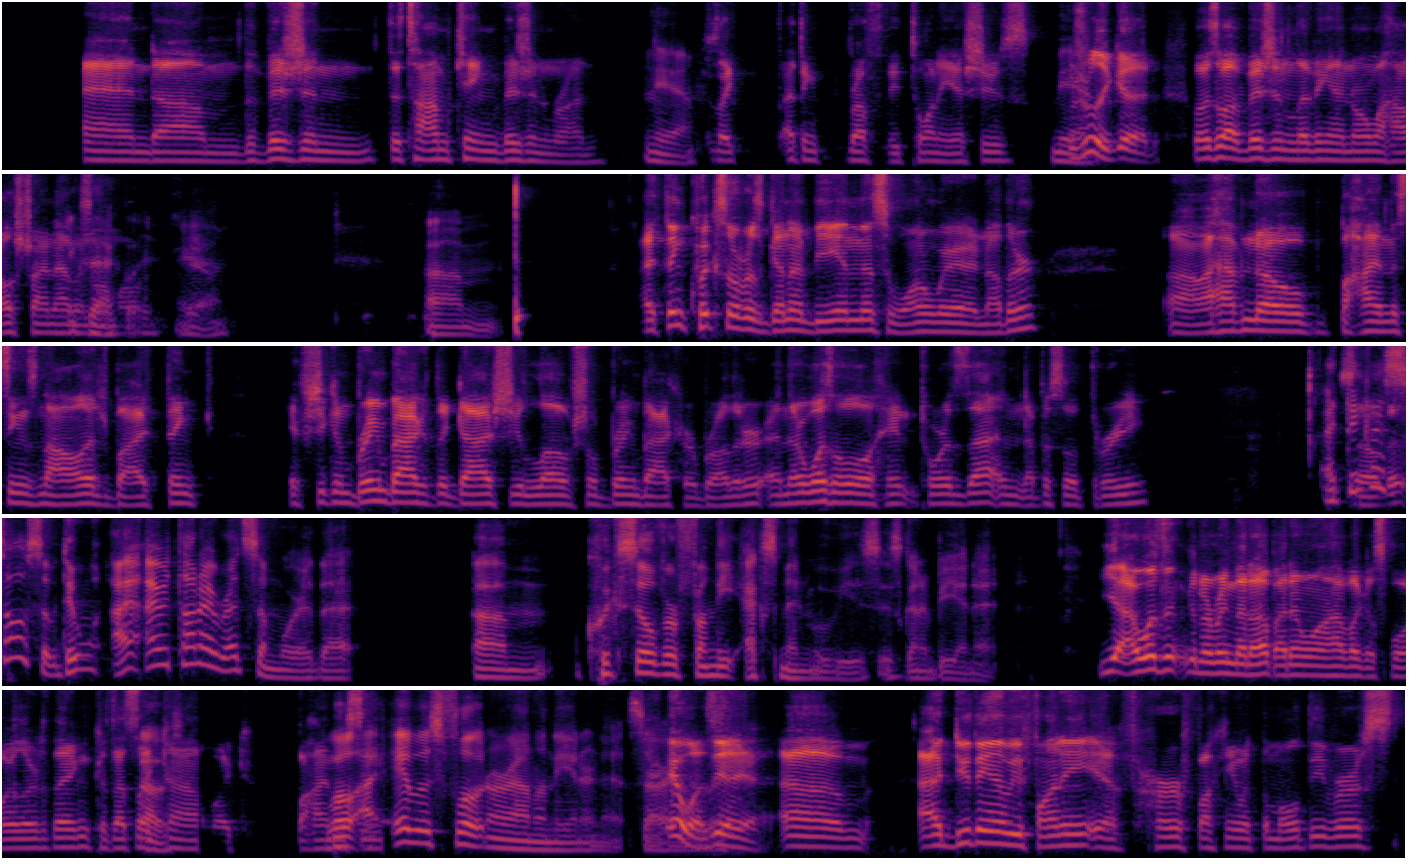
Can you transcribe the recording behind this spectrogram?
and um the Vision, the Tom King Vision run. Yeah. It was like I think roughly 20 issues. It was really good. But it was about Vision living in a normal house trying to have a Exactly. normal. Yeah. Um I think Quicksilver is gonna be in this one way or another. Uh, I have no behind the scenes knowledge, but I think if she can bring back the guy she loves, she'll bring back her brother. And there was a little hint towards that in episode three. I think So I that- saw some. Did, I I thought I read somewhere that um Quicksilver from the X Men movies is going to be in it. Yeah, I wasn't gonna bring that up. I didn't want to have like a spoiler thing because that's like Oh. kind of like behind Well, the scenes. I, it was floating around on the internet. Sorry, it was, yeah, yeah. Um, I do think it'd be funny if her fucking with the multiverse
